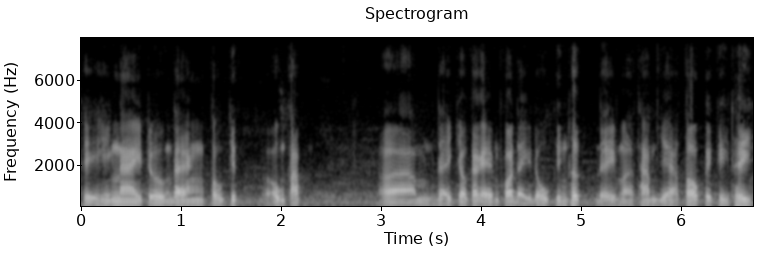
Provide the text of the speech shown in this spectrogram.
thì hiện nay trường đang tổ chức ôn tập à, để cho các em có đầy đủ kiến thức để mà tham gia tốt cái kỳ thi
